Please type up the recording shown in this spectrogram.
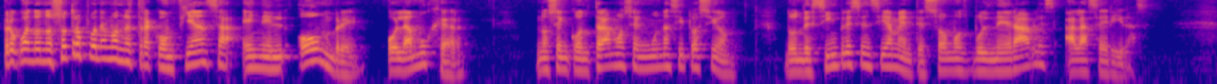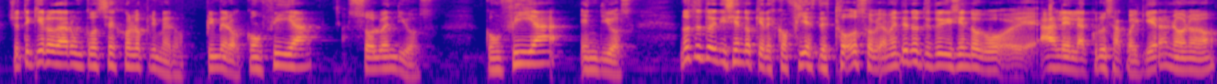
Pero cuando nosotros ponemos nuestra confianza en el hombre o la mujer, nos encontramos en una situación donde simple y sencillamente somos vulnerables a las heridas. Yo te quiero dar un consejo lo primero. Primero, confía solo en Dios. Confía en Dios. No te estoy diciendo que desconfíes de todos, obviamente, no te estoy diciendo oh, eh, hazle la cruz a cualquiera, no, no, no.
